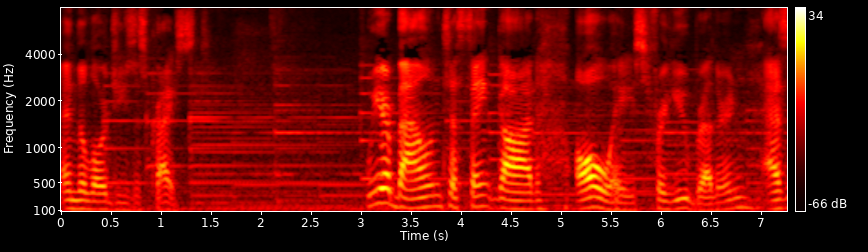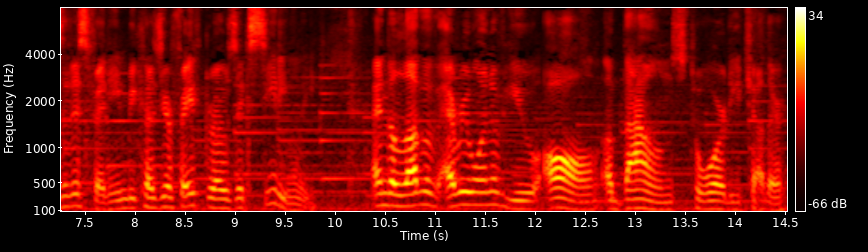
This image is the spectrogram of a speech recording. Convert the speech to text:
and the Lord Jesus Christ. We are bound to thank God always for you, brethren, as it is fitting, because your faith grows exceedingly, and the love of every one of you all abounds toward each other,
